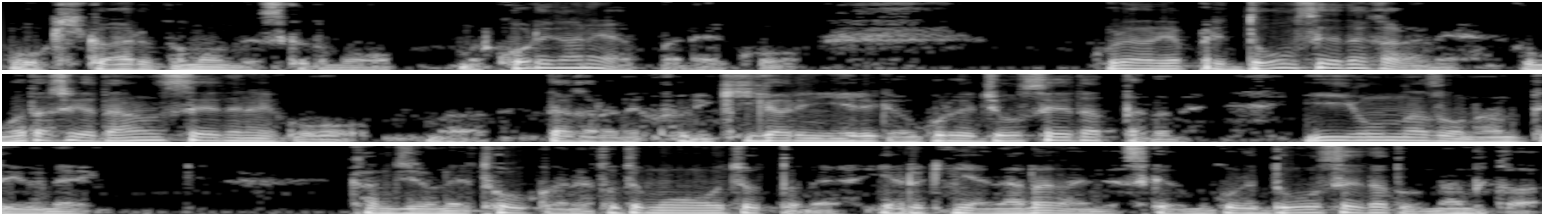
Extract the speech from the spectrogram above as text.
大きくあると思うんですけども、まあ、これがね、やっぱね、こう、これはやっぱり同性だからね、私が男性でね、こう、まあ、だからね、こに気軽に言えるけど、これが女性だったらね、いい女像なんていうね、感じのね、トークはね、とてもちょっとね、やる気にはならないんですけども、これ同性だとなんか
